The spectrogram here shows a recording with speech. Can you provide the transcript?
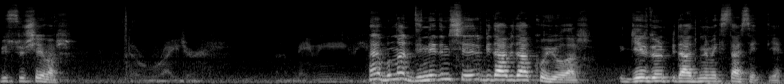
Bir sürü şey var. He bunlar dinlediğimiz şeyleri bir daha bir daha koyuyorlar. Geri dönüp bir daha dinlemek istersek diye.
